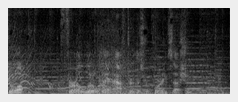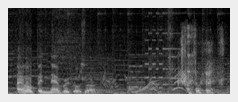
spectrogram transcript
go up for a little bit after this recording session. I hope it never goes up.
